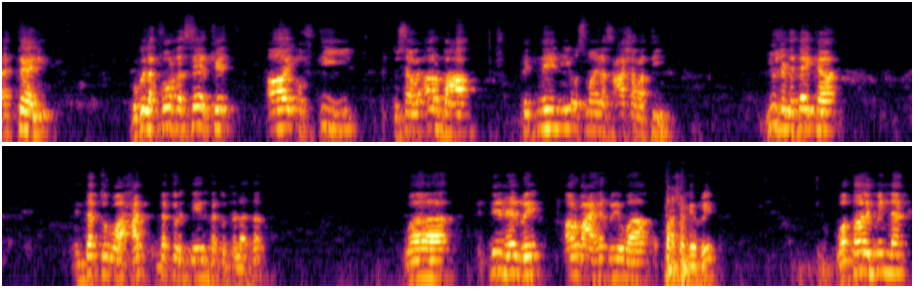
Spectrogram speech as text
التالي. بقول لك for the circuit I of T تساوي 4 في 2 E أس minus 10 T يوجد لديك inductor واحد inductor اثنين inductor ثلاثة. و 2 هنري 4 هنري و 12 هنري. وطالب منك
